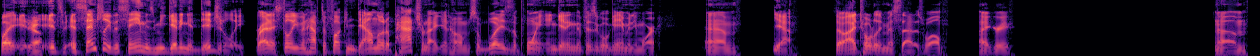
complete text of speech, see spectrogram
But it, Yeah. it's essentially the same as me getting it digitally, right? I still even have to fucking download a patch when I get home. So what is the point in getting the physical game anymore? Um, yeah. So I totally missed that as well. I agree. Um,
